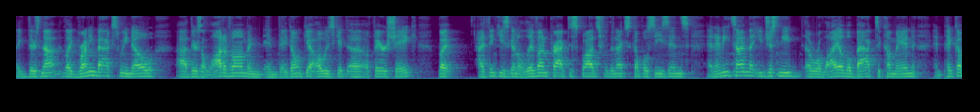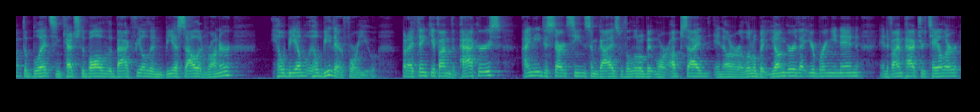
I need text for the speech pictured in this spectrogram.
Like there's not like running backs we know uh, there's a lot of them and and they don't get always get a, a fair shake, but I think he's going to live on practice squads for the next couple seasons. And anytime that you just need a reliable back to come in and pick up the blitz and catch the ball in the backfield and be a solid runner, he'll be able he'll be there for you. But I think if I'm the Packers, I need to start seeing some guys with a little bit more upside and are a little bit younger that you're bringing in. And if I'm Patrick Taylor,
